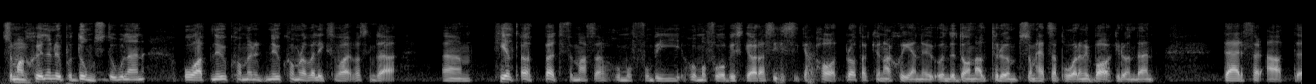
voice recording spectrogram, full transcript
Så man skyller nu på domstolen och att nu kommer, nu kommer det liksom vara liksom, vad ska man säga, um, helt öppet för massa homofobi, homofobiska och rasistiska hatbrott att kunna ske nu under Donald Trump som hetsar på dem i bakgrunden. Därför att uh,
